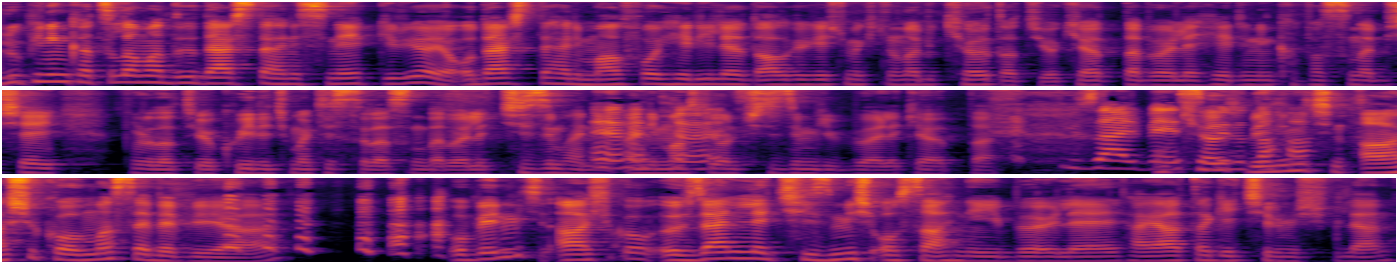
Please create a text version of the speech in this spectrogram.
Lupin'in katılamadığı derste hani Snape giriyor ya o derste hani Malfoy Harry ile dalga geçmek için ona bir kağıt atıyor. Kağıtta böyle Harry'nin kafasına bir şey fırlatıyor Quidditch maçı sırasında böyle çizim hani Evet, animasyon evet. çizim gibi böyle kağıtta. Güzel bir Bu espri kağıt daha. benim için aşık olma sebebi ya. o benim için aşık ol özenle çizmiş o sahneyi böyle hayata geçirmiş filan.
